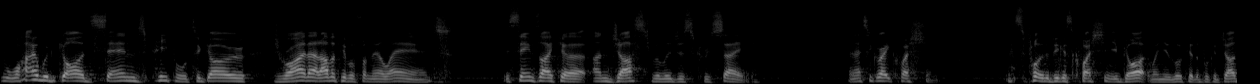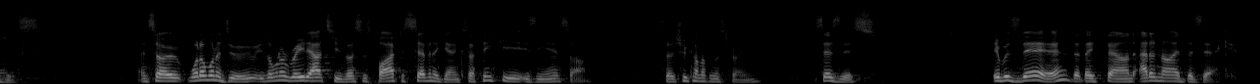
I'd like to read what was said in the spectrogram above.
why would God send people to go drive out other people from their land? This seems like an unjust religious crusade. And that's a great question. It's probably the biggest question you've got when you look at the book of Judges. And so, what I want to do is I want to read out to you verses 5 to 7 again, because I think here is the answer. So, it should come up on the screen. It says this It was there that they found Adonai Bezek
